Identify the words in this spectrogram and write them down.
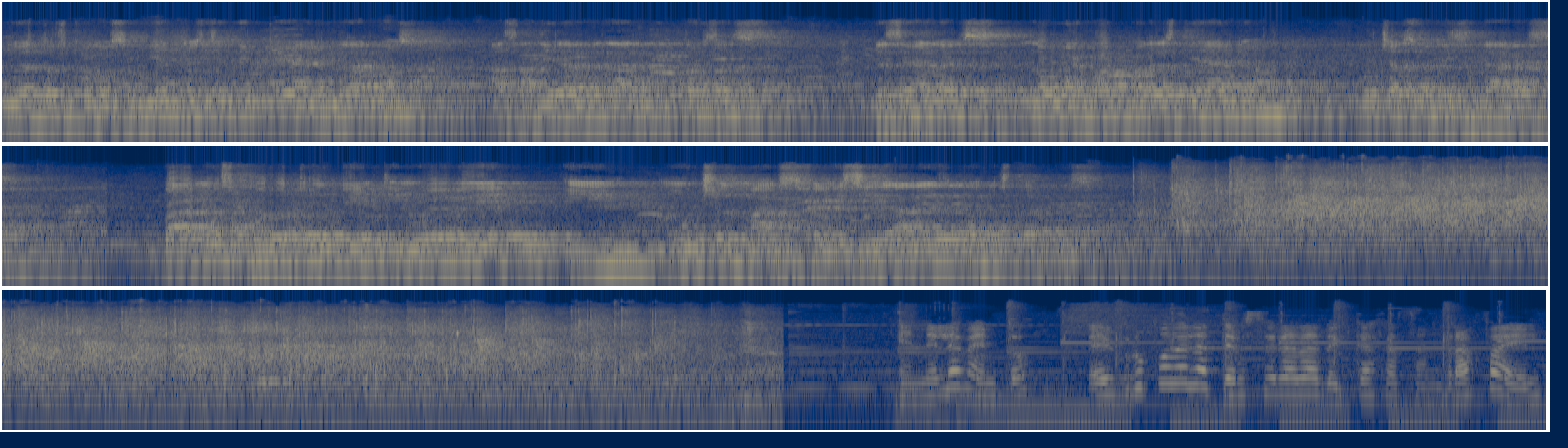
nuestros conocimientos tienen que ayudarnos a salir adelante. Entonces, desearles lo mejor para este año. Muchas felicidades. Vamos por otros 29 y muchos más. Felicidades, buenas tardes. El grupo de la tercera edad de Caja San Rafael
